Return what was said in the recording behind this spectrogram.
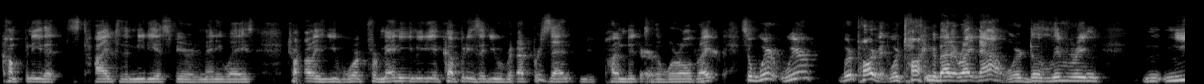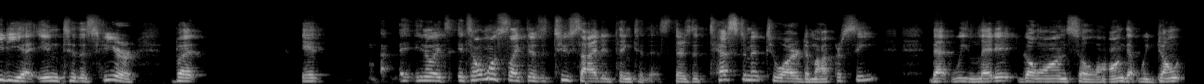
company that's tied to the media sphere in many ways. Charlie, you've worked for many media companies that you represent and you pundit sure. to the world, right? So we're we're we're part of it. We're talking about it right now. We're delivering media into the sphere, but it you know, it's it's almost like there's a two-sided thing to this. There's a testament to our democracy that we let it go on so long that we don't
